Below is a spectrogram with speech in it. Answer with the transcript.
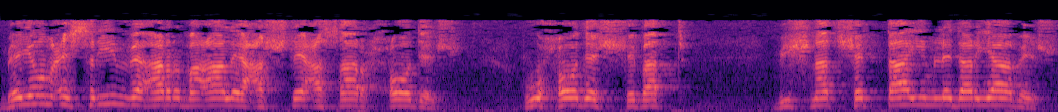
ביום עשרים וארבעה לעשתי עשר חודש, הוא חודש שבת, בשנת שתיים לדריווש,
